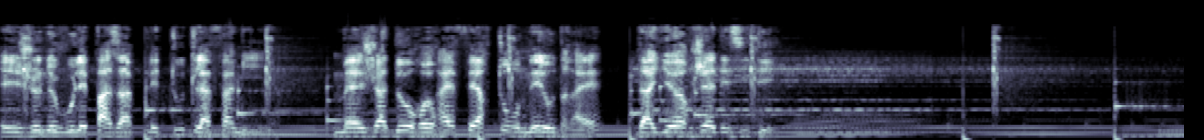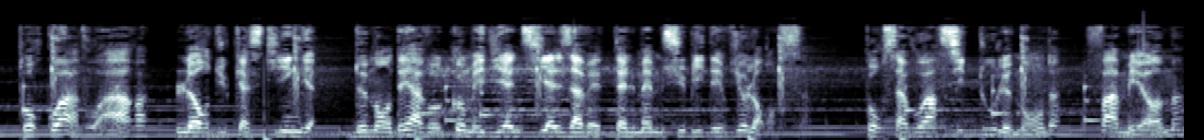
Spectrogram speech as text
Et je ne voulais pas appeler toute la famille. Mais j'adorerais faire tourner Audrey, d'ailleurs j'ai des idées. Pourquoi avoir, lors du casting, demandé à vos comédiennes si elles avaient elles-mêmes subi des violences? Pour savoir si tout le monde, femmes et hommes,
